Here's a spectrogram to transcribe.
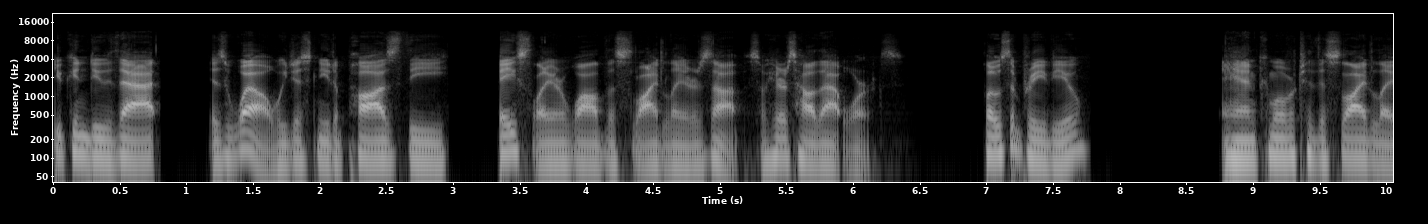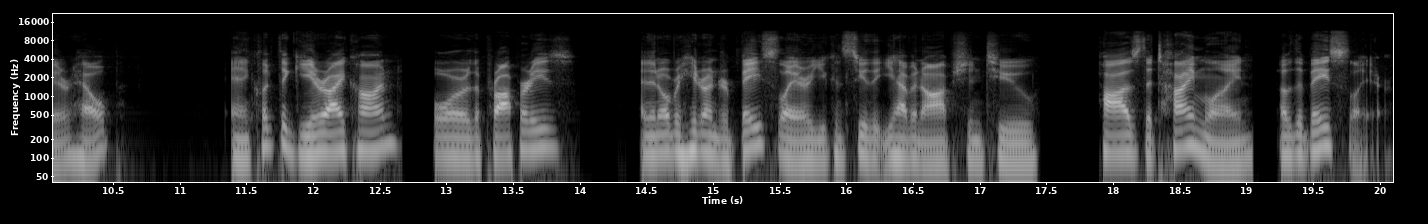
you can do that as well. We just need to pause the base layer while the slide layer is up. So here's how that works. Close the preview and come over to the slide layer, help, and click the gear icon for the properties and then over here under base layer, you can see that you have an option to pause the timeline of the base layer.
